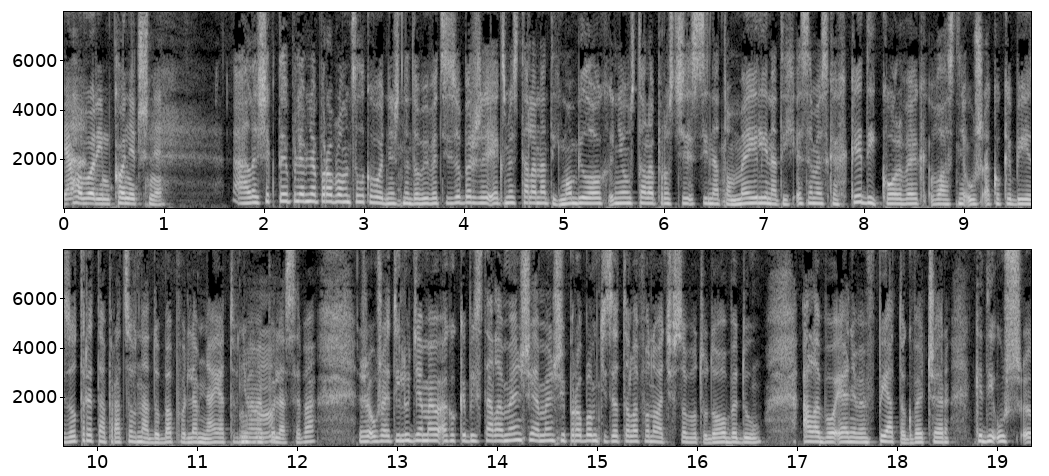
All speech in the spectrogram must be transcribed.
Ja hovorím konečne. Ale však to je pre mňa problém celkovo dnešnej doby. Veci zober, že jak sme stále na tých mobiloch, neustále proste si na tom maili, na tých SMS-kách, kedykoľvek vlastne už ako keby je zotretá pracovná doba, podľa mňa, ja to vnímam uh-huh. podľa seba, že už aj tí ľudia majú ako keby stále menší a menší problém ti zatelefonovať v sobotu do obedu, alebo ja neviem, v piatok večer, kedy už, e,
